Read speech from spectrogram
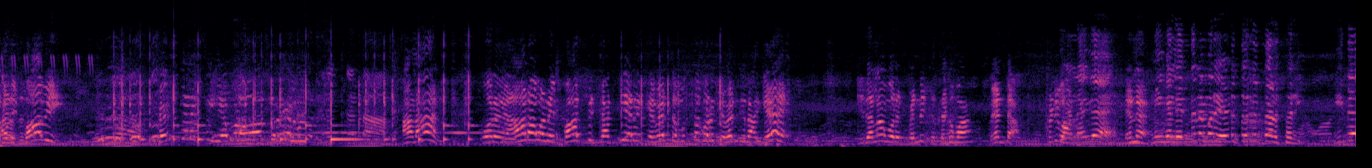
அடி பாவி. பெண்களுக்கு எவ்வளவோ குறைகள் உள்ளது. ஆனால் ஒரு ஆடவனை பார்த்து கட்டி அணைக்க வேண்டும் முத்த கொடுக்க வேண்டுகிறாங்க. இதெல்லாம் ஒரு பெண்ணுக்கு தகுமா? வேண்டாம். என்ன? நீங்கள் எத்தனை முறை எடுத்திருந்தாலும் சரி. இதே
